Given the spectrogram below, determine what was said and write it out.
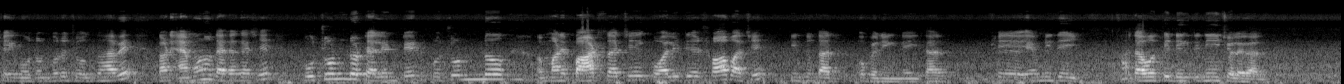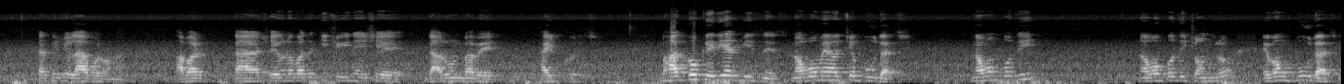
সেই মতন করে চলতে হবে। কারণ এমনও দেখা গেছে, প্রচণ্ড ট্যালেন্টেড প্রচণ্ড মানে পার্টস আছে কোয়ালিটি সব আছে, কিন্তু তার ওপেনিং নেই। তার সে এমনিতেই খাতা ভর্তি ডিগ্রি নিয়েই চলে গেল। তার কিছু লাভ হলো না। আবার সেই অনুপাতে কিছুই নেই, সে দারুণভাবে হাইক করেছে। ভাগ্য কেরিয়ার বিজনেস নবমে হচ্ছে বুধ আছে। নবমপতি নবমপতি চন্দ্র এবং বুধ আছে।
